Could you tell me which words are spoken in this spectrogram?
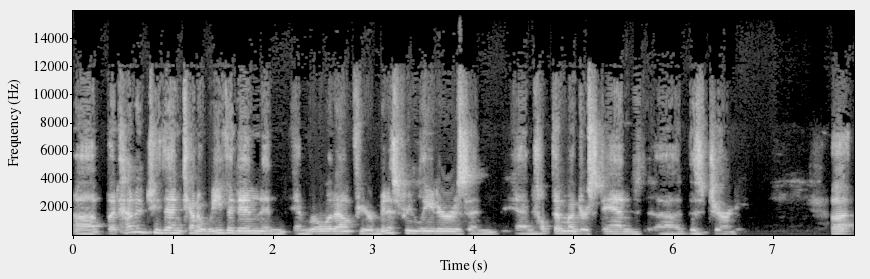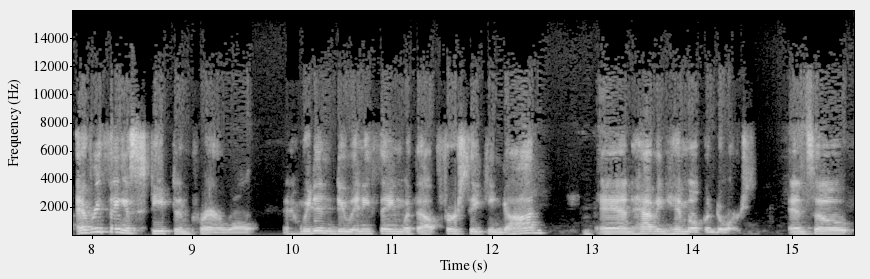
Uh, but how did you then kind of weave it in and, and roll it out for your ministry leaders and and help them understand uh, this journey? Uh, everything is steeped in prayer, Walt, and we didn't do anything without first seeking God mm-hmm. and having Him open doors. And so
